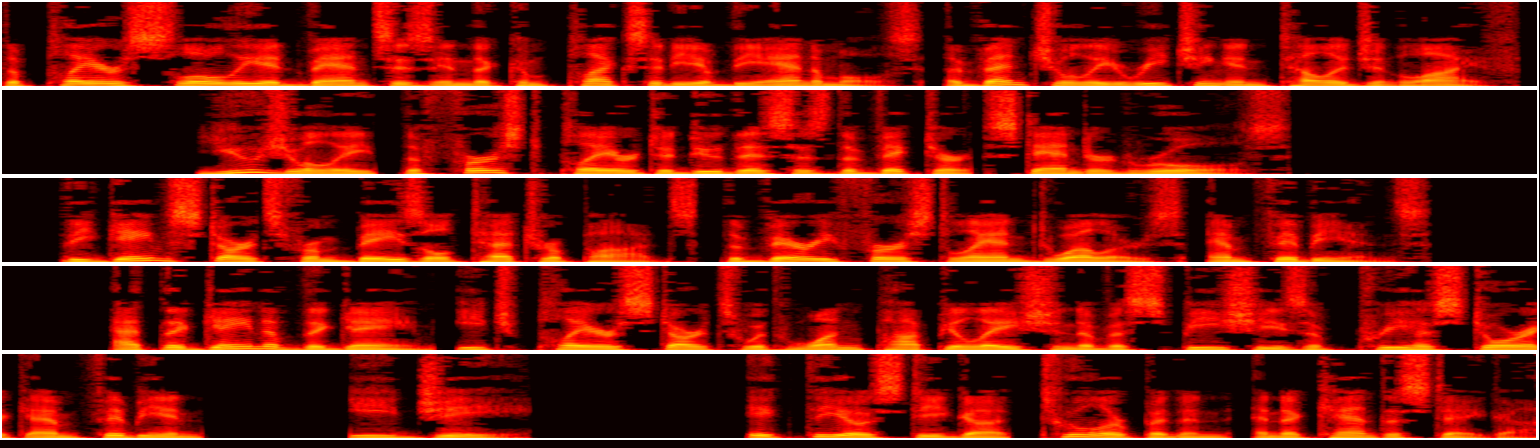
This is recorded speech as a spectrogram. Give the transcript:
the player slowly advances in the complexity of the animals, eventually reaching intelligent life. Usually, the first player to do this is the victor standard rules. The game starts from basal tetrapods, the very first land dwellers, amphibians. At the gain of the game, each player starts with one population of a species of prehistoric amphibian—e.g. Ichthyostega, Tulerpeton, and Acanthostega.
